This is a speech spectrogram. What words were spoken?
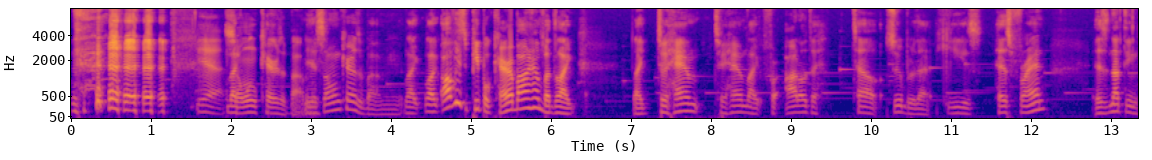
Yeah. like- Someone cares about me. yeah someone cares about me. Like like obviously people care about him but like like to him to him like for otto to tell subaru that he's his friend is nothing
